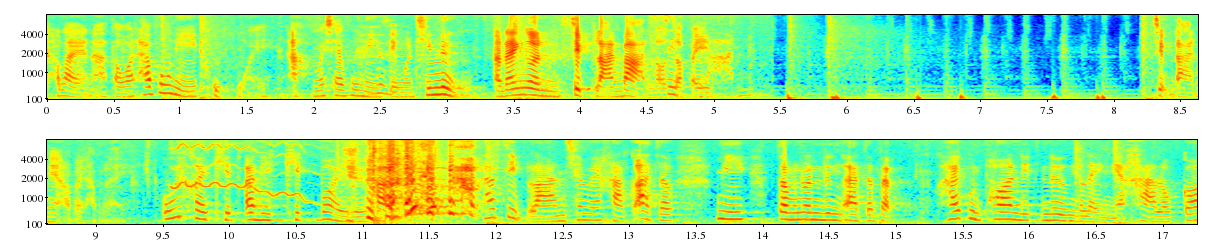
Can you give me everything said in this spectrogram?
เท่าไหร่นะ แต่ว่าถ้าพรุ่งนี้ถูกหวยอะไม่ใช่พรุ่งนี้สิวันที่หนึ่งเราได้เงิน 10 ล้านบาทเราจะไป10ล้าน10ล้านเนี่ยเอาไปทำอะไร อุ้ยเคยคิดอันนี้คิดบ่อยเลยค่ะ ถ้า 10 ล้านใช่ไหมคะ ก็อาจจะมีจำนวนหนึ่งอาจจะแบบให้คุณพ่อนิดนึงอะไรอย่างเงี้ยค่ะ แล้วก็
